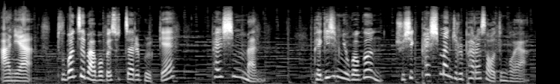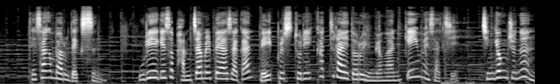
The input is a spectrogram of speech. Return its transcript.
아니야. 두 번째 마법의 숫자를 볼게. 80만. 126억은 주식 80만 주를 팔아서 얻은 거야. 대상은 바로 넥슨. 우리에게서 밤잠을 빼앗아간 메이플 스토리 카트라이더로 유명한 게임 회사지. 진경준은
